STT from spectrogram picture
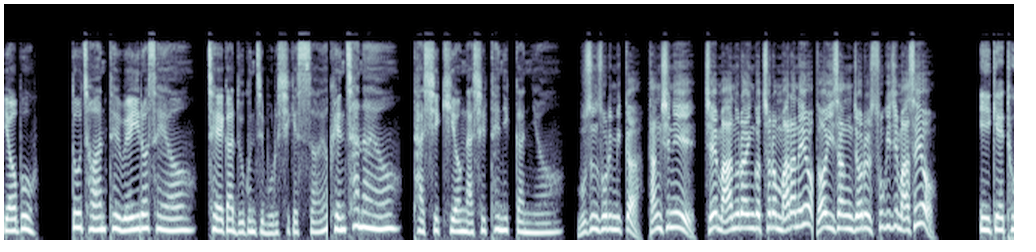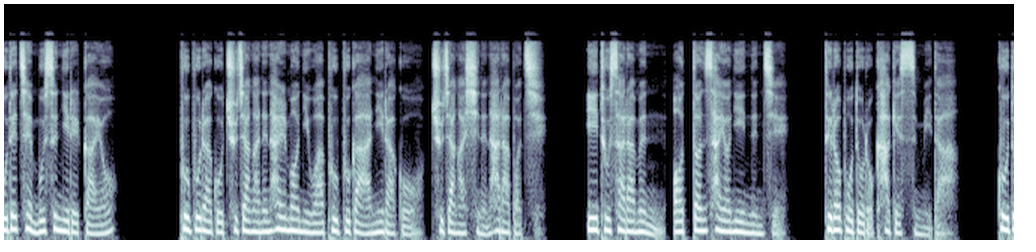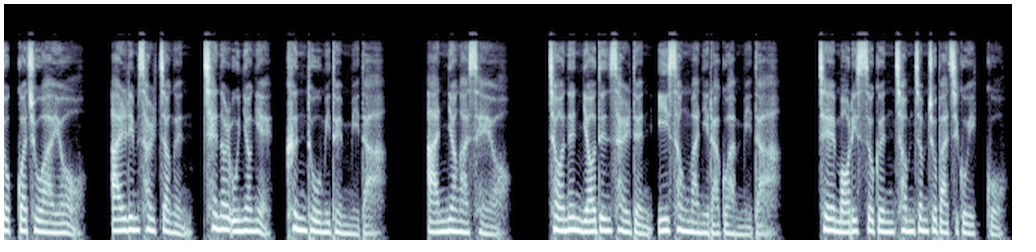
여보, 또 저한테 왜 이러세요? 제가 누군지 모르시겠어요? 괜찮아요. 다시 기억나실 테니깐요. 무슨 소리입니까? 당신이 제 마누라인 것처럼 말하네요. 더 이상 저를 속이지 마세요. 이게 도대체 무슨 일일까요? 부부라고 주장하는 할머니와 부부가 아니라고 주장하시는 할아버지. 이 두 사람은 어떤 사연이 있는지 들어보도록 하겠습니다. 구독과 좋아요, 알림 설정은 채널 운영에 큰 도움이 됩니다. 안녕하세요. 저는 여든 살된 이성만이라고 합니다. 제 머릿속은 점점 좁아지고 있고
